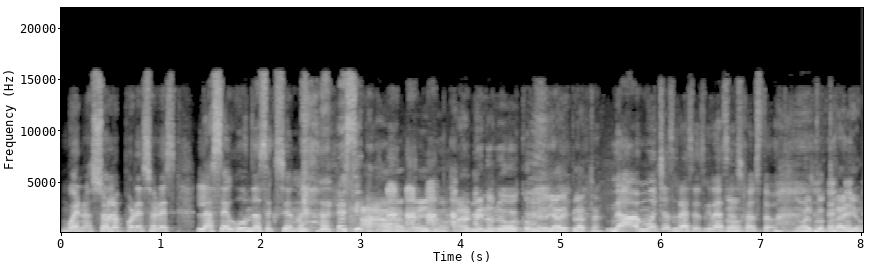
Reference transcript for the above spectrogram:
Bueno, solo por eso eres la segunda sección. Ah, bueno, al menos me voy con medalla de plata. No, muchas gracias. Gracias, ¿no? Fausto. No, al contrario,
